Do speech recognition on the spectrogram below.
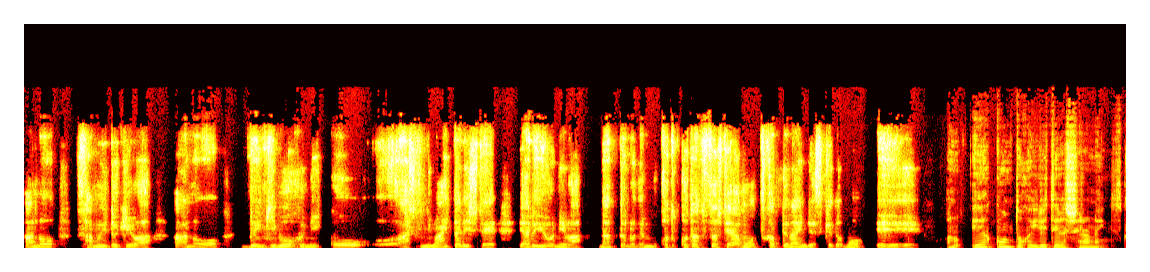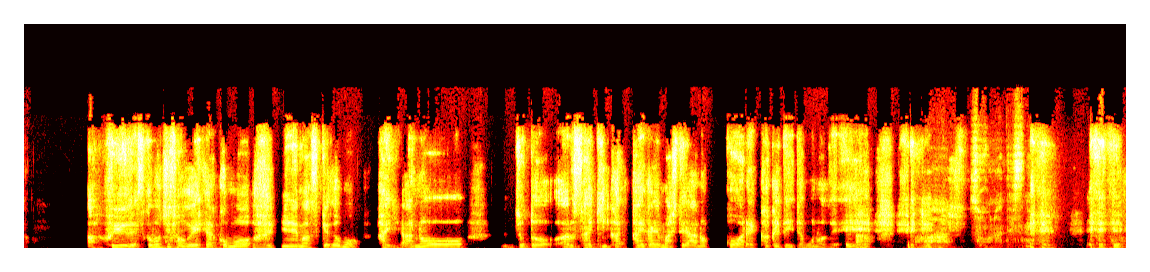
あの、寒い時は、あの、電気毛布にこう、足に巻いたりしてやるようにはなったので、もうここたつとしてはもう使ってないんですけども、ええあの、エアコンとか入れてらっしゃらないんですか？あ、冬ですか？もちろんエアコンも入れますけども、はい、あのちょっと、あの、最近か買い替えまして、あの、壊れかけていたもので、ええ。ああ、そうなんですね。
